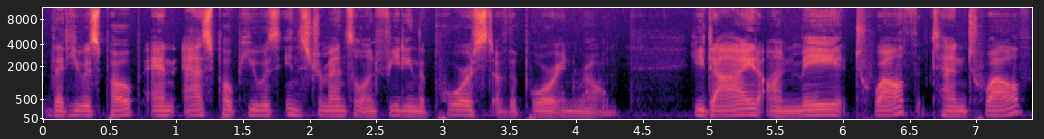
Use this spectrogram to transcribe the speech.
that he was Pope, and as Pope, he was instrumental in feeding the poorest of the poor in Rome. He died on May 12, 1012,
